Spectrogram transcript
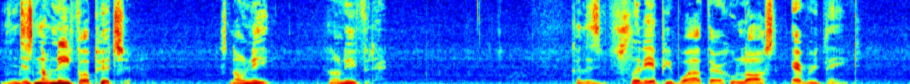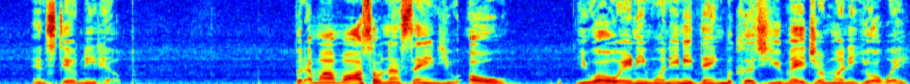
there's no need for a picture there's no need no need for that because there's plenty of people out there who lost everything and still need help. But I'm also not saying you owe you owe anyone anything because you made your money your way.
